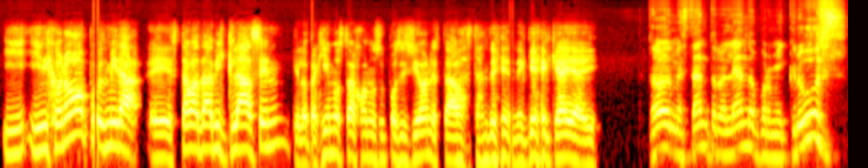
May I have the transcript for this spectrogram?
Y, dijo, no, pues mira, eh, estaba David Klassen, que lo trajimos, estaba jugando en su posición, estaba bastante bien. ¿De qué, hay ahí? Todos me están troleando por mi cruz.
